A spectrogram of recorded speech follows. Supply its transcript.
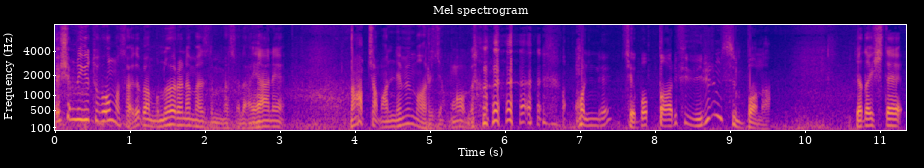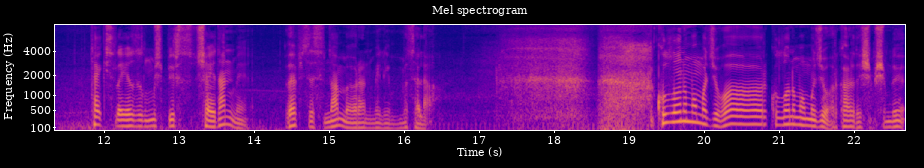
E şimdi YouTube olmasaydı ben bunu öğrenemezdim mesela. Yani ne yapacağım? Annemi mi arayacağım abi? Anne kebap tarifi verir misin bana? Ya da işte tekstle yazılmış bir şeyden mi? Web sitesinden mi öğrenmeliyim mesela? Kullanım amacı var, kullanım amacı var kardeşim. Şimdi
